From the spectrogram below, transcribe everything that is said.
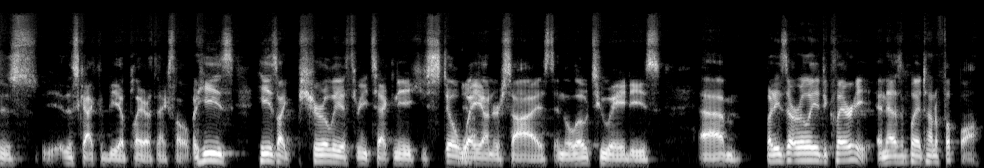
is this guy could be a player at the next level. But he's he's like purely a three technique. He's still way yeah. undersized in the low 280s. Um, but he's an early declaree and hasn't played a ton of football.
